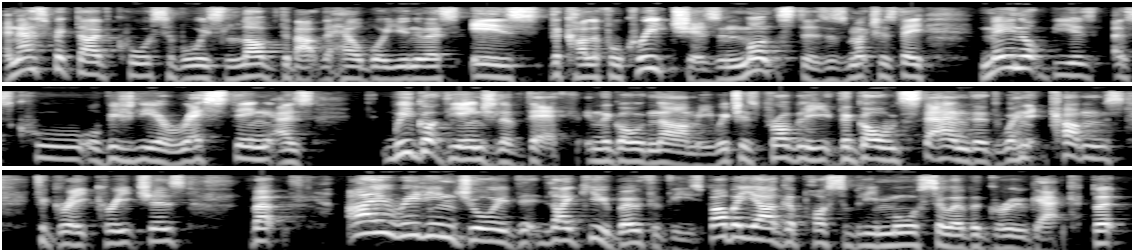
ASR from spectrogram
an aspect I of course have always loved about the Hellboy universe is the colorful creatures and monsters, as much as they may not be as as cool or visually arresting as we got the Angel of Death in the Golden Army, which is probably the gold standard when it comes to great creatures. But I really enjoyed, like you, both of these. Baba Yaga possibly more so over Gruagach, but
